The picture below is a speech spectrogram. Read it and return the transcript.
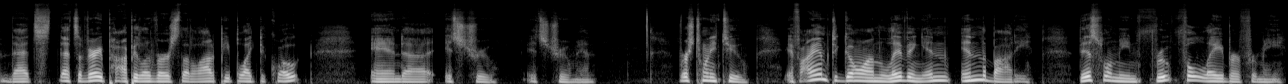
That's that's a very popular verse that a lot of people like to quote, and uh, it's true. It's true, man. Verse 22 If I am to go on living in, in the body, this will mean fruitful labor for me.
